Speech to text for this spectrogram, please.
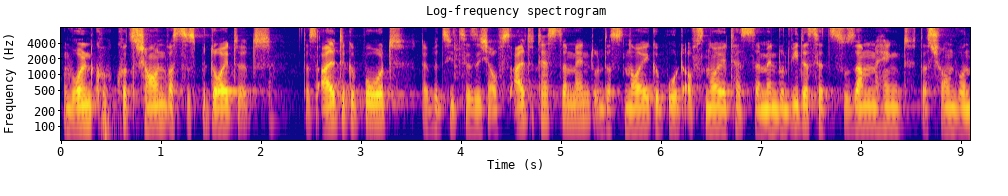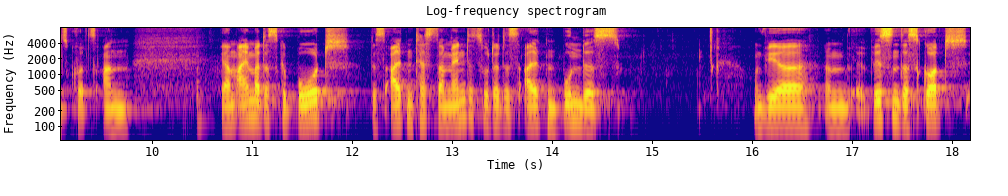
Wir wollen kurz schauen, was das bedeutet. Das alte Gebot, da bezieht er sich aufs Alte Testament und das neue Gebot aufs Neue Testament. Und wie das jetzt zusammenhängt, das schauen wir uns kurz an. Wir haben einmal das Gebot des Alten Testamentes oder des Alten Bundes. Und wir ähm, wissen, dass Gott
